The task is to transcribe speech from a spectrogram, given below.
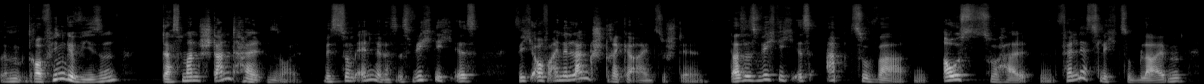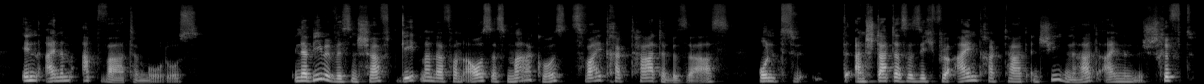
ähm, darauf hingewiesen, dass man standhalten soll bis zum Ende, dass es wichtig ist, sich auf eine Langstrecke einzustellen, dass es wichtig ist, abzuwarten, auszuhalten, verlässlich zu bleiben in einem Abwartemodus. In der Bibelwissenschaft geht man davon aus, dass Markus zwei Traktate besaß und anstatt dass er sich für ein Traktat entschieden hat, eine Schrift,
